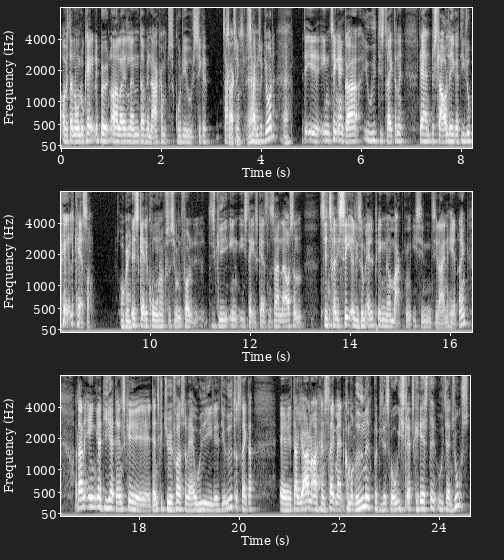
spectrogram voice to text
Og hvis der er nogle lokale bønder eller et eller andet, der vil nakke ham, så kunne det jo sikkert sagtens, Sagtens, sagtens, ja. sagtens have gjort det. Ja. Det er en ting, han gør ude i distrikterne, det er, at han beslaglægger de lokale kasser. Okay. øh, skattekroner, for simpelthen for, de skal ind i statskassen, så han er også sådan, centraliserer ligesom alle pengene og magten i sin, sine egne hænder. Ikke? Og der er en enkelt af de her danske, danske djøffer, som er ude i de her yderdistrikter, øh, der Jørgen og hans tre mand kommer ridende på de der små islandske heste ud til hans hus,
